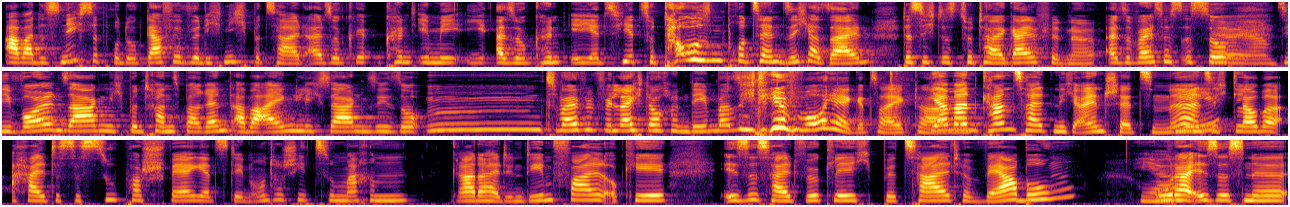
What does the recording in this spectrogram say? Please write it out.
aber das nächste Produkt, dafür würde ich nicht bezahlt. Also könnt ihr mir, also könnt ihr jetzt hier zu 1000 Prozent sicher sein, dass ich das total geil finde. Also weißt du, es ist so, Ja, ja. sie wollen sagen, ich bin transparent, aber eigentlich sagen sie so, mm, Zweifel vielleicht auch an dem, was ich dir vorher gezeigt habe. Ja, man kann es halt nicht einschätzen. Ne? Nee. Also ich glaube halt, es ist super schwer, jetzt den Unterschied zu machen. Gerade halt in dem Fall, okay, ist es halt wirklich bezahlte Werbung Ja. oder ist es eine,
